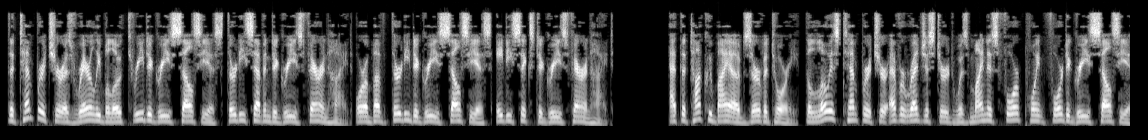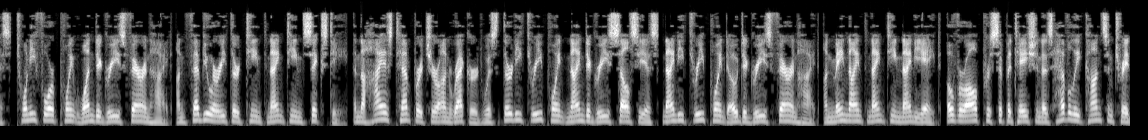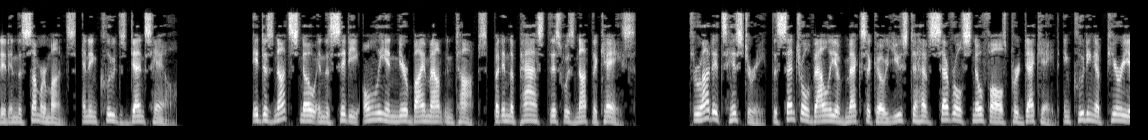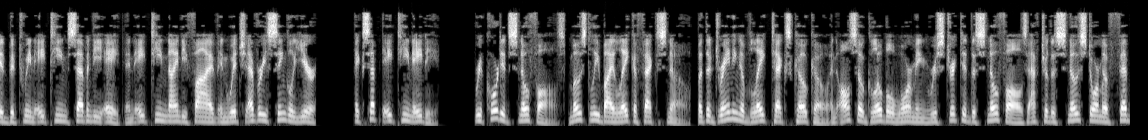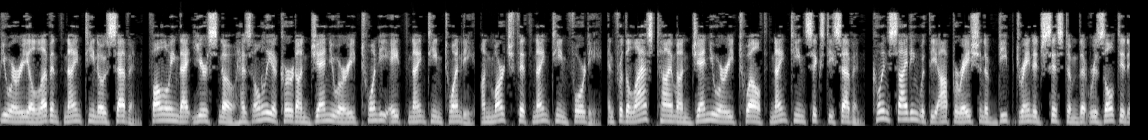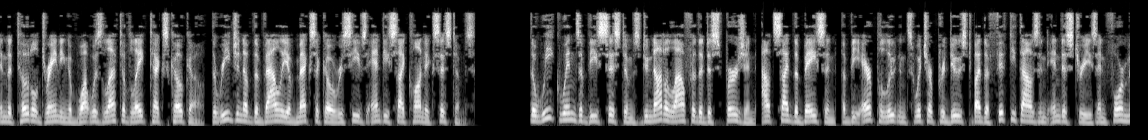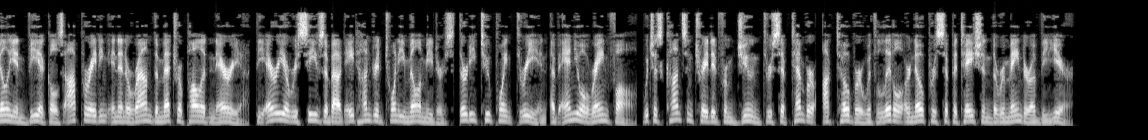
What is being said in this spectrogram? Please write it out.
The temperature is rarely below 3 degrees Celsius 37 degrees Fahrenheit or above 30 degrees Celsius 86 degrees Fahrenheit. At the Tacubaya Observatory, the lowest temperature ever registered was minus 4.4 degrees Celsius (24.1 degrees Fahrenheit) on February 13, 1960, and the highest temperature on record was 33.9 degrees Celsius (93.0 degrees Fahrenheit) on May 9, 1998. Overall precipitation is heavily concentrated in the summer months and includes dense hail. It does not snow in the city only in nearby mountain tops, but in the past this was not the case. Throughout its history, the Central Valley of Mexico used to have several snowfalls per decade including a period between 1878 and 1895 in which every single year—except 1880, Recorded snowfalls mostly by lake effect snow, but the draining of Lake Texcoco and also global warming restricted the snowfalls after the snowstorm of February 11, 1907. Following that year snow has only occurred on January 28, 1920, on March 5, 1940, and for the last time on January 12, 1967, coinciding with the operation of deep drainage system that resulted in the total draining of what was left of Lake Texcoco. The region of the Valley of Mexico receives anticyclonic systems systems. The weak winds of these systems do not allow for the dispersion, outside the basin, of the air pollutants which are produced by the 50,000 industries and 4 million vehicles operating in and around the metropolitan area. The area receives about 820 mm (32.3 in) of annual rainfall, which is concentrated from June through September, October with little or no precipitation the remainder of the year.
